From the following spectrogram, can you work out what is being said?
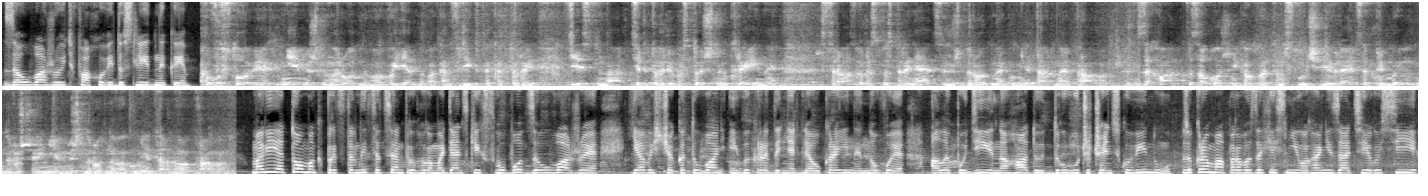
зауважують фахові дослідники. В условиях не международного военного конфликта, который действует на территории Восточной Украины, сразу распространяется международное гуманитарное право. Захват заложников в этом случае является прямым нарушением международного гуманитарного права. Марія Томак, представниця центру громадянських свобод, зауважує, явище катувань і викрадення для України нове, але події нагадують другу чеченську війну. Зокрема, правозахисні організації Росії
